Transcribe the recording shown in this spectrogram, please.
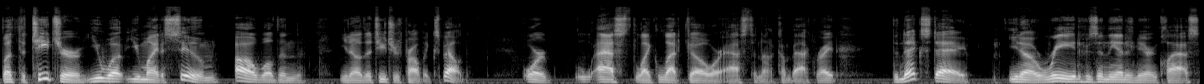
But the teacher, you what you might assume, oh well, then you know the teacher's probably expelled, or asked like let go or asked to not come back. Right. The next day, you know Reed, who's in the engineering class,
